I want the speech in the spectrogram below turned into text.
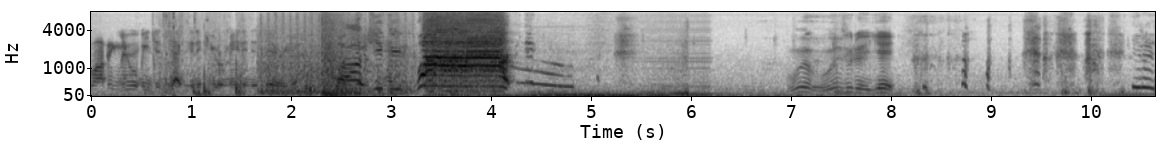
You will be detected if you remain in this area. 아, 뒤에. 와! 뭐야, 뭔 소리야 이게? 이런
